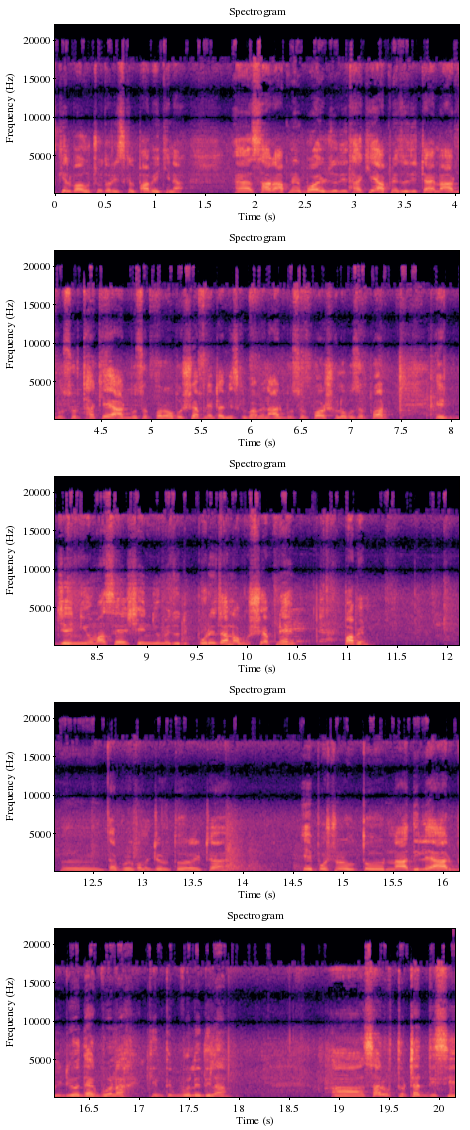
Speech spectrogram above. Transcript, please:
স্কেল বা উচ্চতর স্কেল পাবে কি না স্যার, আপনার বয়স যদি থাকে, আপনি যদি টাইম আট বছর থাকে, আট বছর পর অবশ্যই আপনি টাইম স্কেল পাবেন। আট বছর পর, ষোলো বছর পর এর যে নিয়ম আছে, সেই নিয়মে যদি পড়ে যান, অবশ্যই আপনি পাবেন। তারপরে কমেন্টের উত্তর একটা এই প্রশ্নের উত্তর না দিলে আর ভিডিও দেখব না, কিন্তু বলে দিলাম। স্যার, উত্তরটা দিছি।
